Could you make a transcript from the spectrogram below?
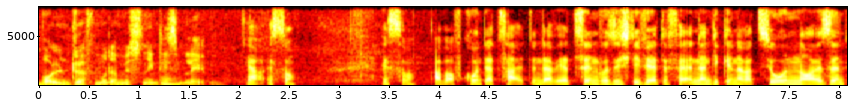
wollen, dürfen oder müssen in diesem mhm. Leben. Ja, ist so. Ist so. Aber aufgrund der Zeit, in der wir jetzt sind, wo sich die Werte verändern, die Generationen neu sind,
